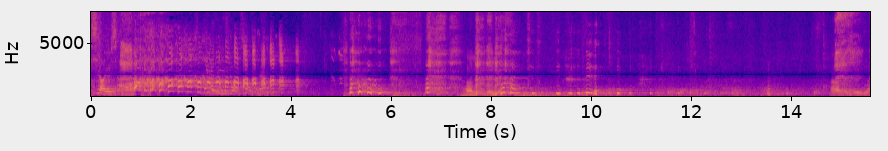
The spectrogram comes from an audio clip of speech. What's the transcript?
笑又笑完了，哈哈哈哈哈！笑的还没笑，笑的呀。Hallelujah. Hallelujah.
